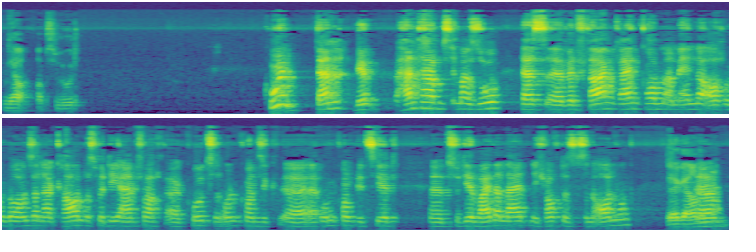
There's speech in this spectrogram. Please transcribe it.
Ja, absolut. Cool, dann wir handhaben es immer so, dass äh, wenn Fragen reinkommen, am Ende auch über unseren Account, dass wir die einfach äh, kurz und äh, unkompliziert äh, zu dir weiterleiten. Ich hoffe, das ist in Ordnung. Sehr gerne. Ähm,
